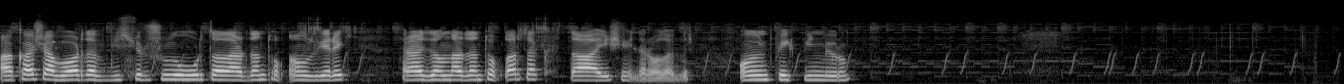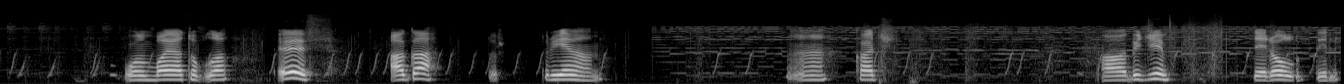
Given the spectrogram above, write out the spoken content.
Arkadaşlar bu arada bir sürü şu yumurtalardan toplamamız gerek. Herhalde onlardan toplarsak daha iyi şeyler olabilir. Oyun pek bilmiyorum. Oğlum bayağı topla. Öf. Aga. Dur yemem. Heh, kaç. Abicim. Deli olduk deli.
